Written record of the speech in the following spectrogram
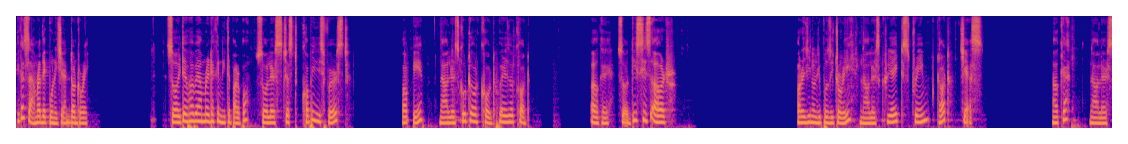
ঠিক আছে? আমরা দেখব নিচে ডোন্ট ওয়ারি সো এটাভাবে আমরা এটাকে নিতে পারবো so let's just copy this first copy now let's go to our code where is our code okay so this is our original repository now let's create stream.js okay now let's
